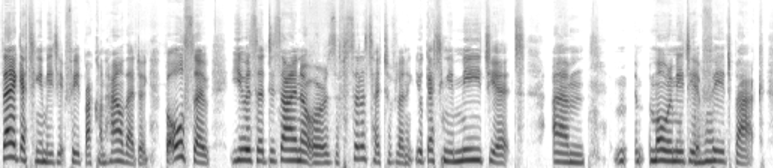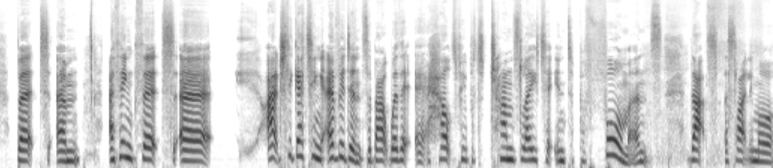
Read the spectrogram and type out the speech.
they're getting immediate feedback on how they're doing, but also you as a designer or as a facilitator of learning, you're getting immediate. Um, more immediate mm-hmm. feedback. But um, I think that uh, actually getting evidence about whether it helps people to translate it into performance, that's a slightly more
